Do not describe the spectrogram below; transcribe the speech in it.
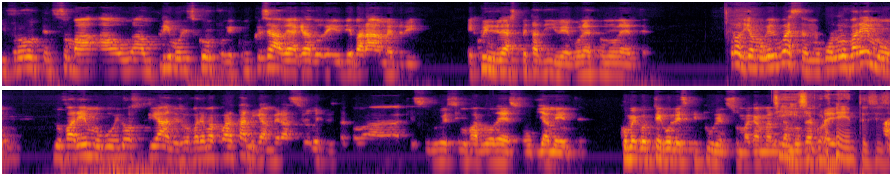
di fronte insomma a un, a un primo riscontro che comunque sia aveva creato dei, dei, parametri e quindi delle aspettative, volente o non volente. Però diciamo che il western quando lo faremo lo faremo con i nostri anni, se lo faremo a 40 anni cambierà sicuramente rispetto a che se dovessimo farlo adesso, ovviamente. Come con te con le scritture, insomma, cambiano sì, sicuramente, sì, sì.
